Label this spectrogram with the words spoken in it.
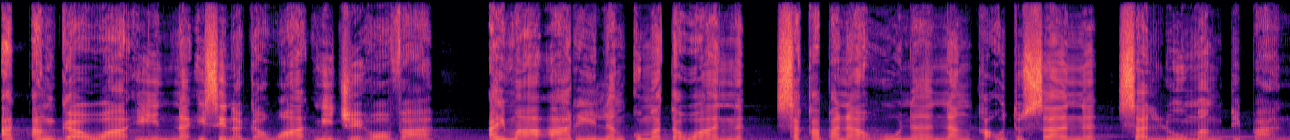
at ang gawain na isinagawa ni Jehova ay maaari lang kumatawan sa kapanahunan ng kautusan sa lumang tipan.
